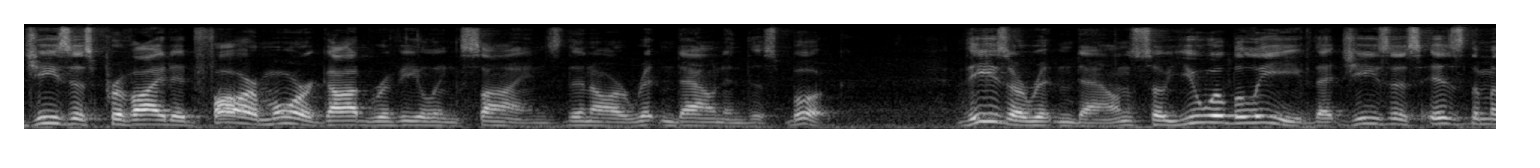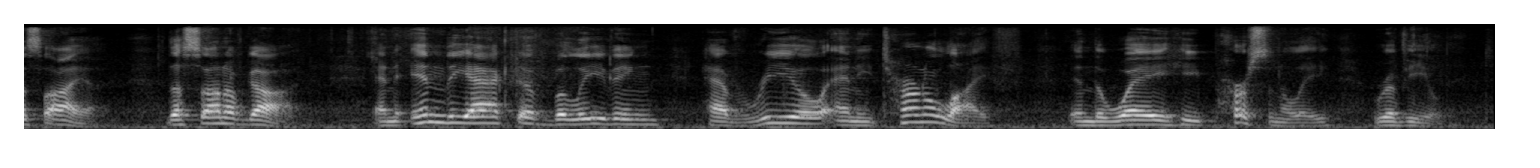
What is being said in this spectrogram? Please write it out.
Jesus provided far more God revealing signs than are written down in this book. These are written down so you will believe that Jesus is the Messiah, the Son of God, and in the act of believing, have real and eternal life in the way he personally revealed it.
